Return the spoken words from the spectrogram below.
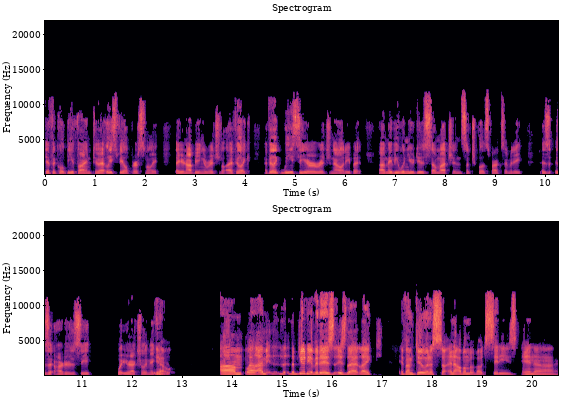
difficult, do you find, to at least feel personally that you're not being original? I feel like, I feel like we see your originality, but uh, maybe when you do so much in such close proximity, is is it harder to see what you're actually making? Yeah. Um, well, I mean, the, the beauty of it is, is that like, if I'm doing a, an album about cities in, uh,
